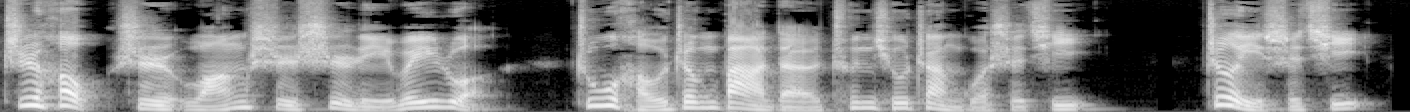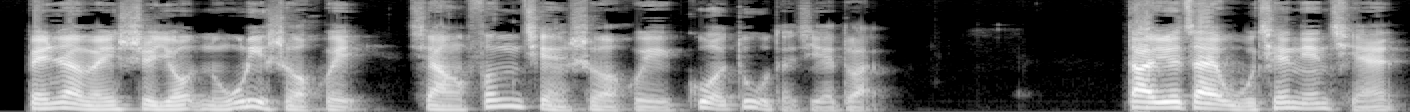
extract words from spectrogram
之后是王室势力微弱、诸侯争霸的春秋战国时期。这一时期被认为是由奴隶社会向封建社会过渡的阶段。大约在五千年前，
